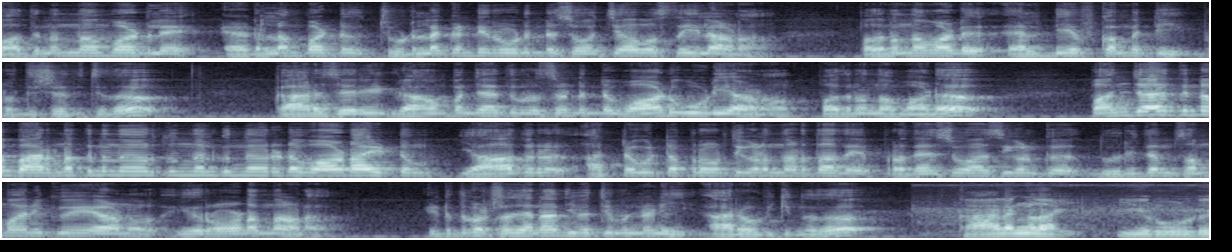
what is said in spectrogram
പതിനൊന്നാം വാർഡിലെ എടലമ്പാട്ട് ചുടലക്കണ്ടി റോഡിന്റെ ശോചാവസ്ഥയിലാണ് പതിനൊന്നാം ward L D F committee പ്രതിഷേധിച്ചത്. കാരശ്ശേരി ഗ്രാമപഞ്ചായത്ത് പ്രസിഡന്റിന്റെ വാർഡ് കൂടിയാണ് പതിനൊന്നാം വാർഡ്. പഞ്ചായത്തിന്റെ ഭരണത്തിന് നേതൃത്വം നൽകുന്നവരുടെ വാർഡായിട്ടും യാതൊരു അറ്റകുറ്റപ്രവൃത്തികളും നടത്താതെ പ്രദേശവാസികൾക്ക് ദുരിതം സമ്മാനിക്കുകയാണ് ഈ റോഡെന്നാണ് ഇടതുപക്ഷ ജനാധിപത്യ മുന്നണി ആരോപിക്കുന്നത്. കാലങ്ങളായി ഈ റോഡ്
